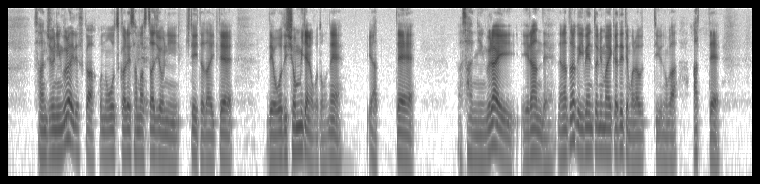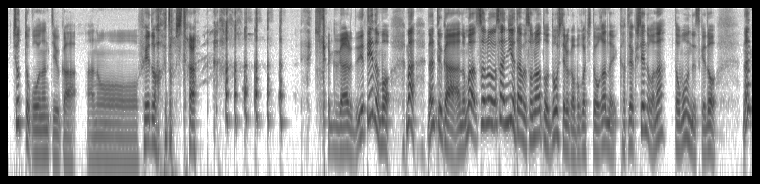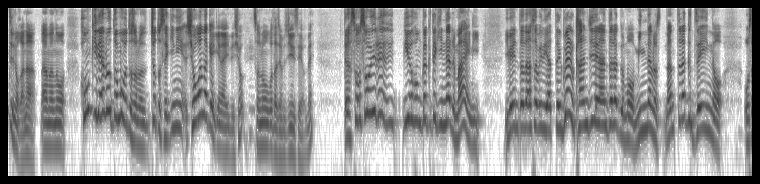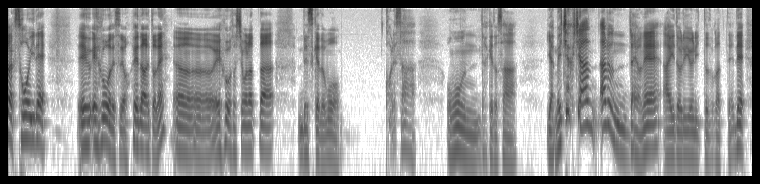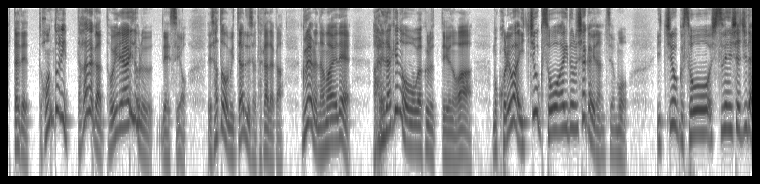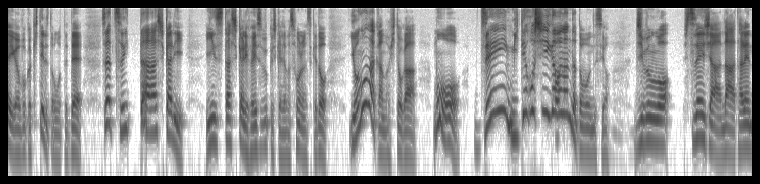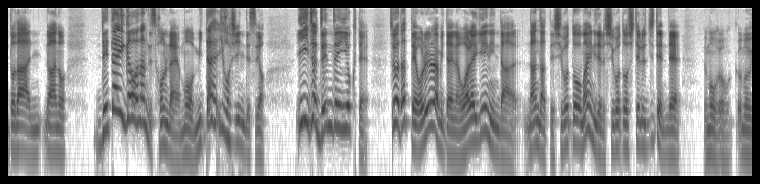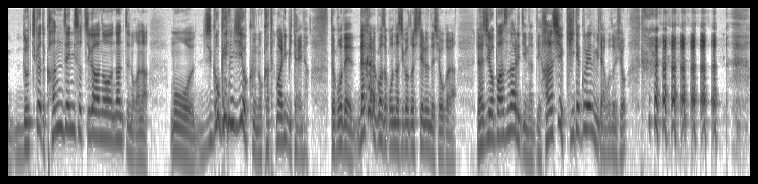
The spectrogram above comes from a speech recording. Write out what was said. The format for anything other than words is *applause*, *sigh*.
30人ぐらいですかこの大塚レ様スタジオに来ていただいて。でオーディションみたいなことをねやって3人ぐらい選んでなんとなくイベントに毎回出てもらうっていうのがあってちょっとこう何て言うかあのー、フェードアウトした *laughs* 企画があるんで。っていうのもまあ何て言うかあのまあその3人は多分その後どうしてるか僕はちょっと分かんない活躍してんのかなと思うんですけど何て言うのかな？あの本気でやろうと思うとそのちょっと責任しょうがなきゃいけないでしょ？その子たちの人生をね。だからそうそういう本格的になる前にイベントで遊びでやってるぐらいの感じでなんとなくもうみんなのなんとなく全員のおそらく総意で F FO ですよ。フェードアウトね。うん FO させてもらったんですけども。これさ思うんだけどさいやめちゃくちゃあるんだよねアイドルユニットとかって。でだって本当にたかだかトイレアイドルですよ。で佐藤光晴ですよたかだか。ぐらいの名前であれだけの応が来るっていうのはもうこれは1億総アイドル社会なんですよもう。1億総出演者時代が僕は来てると思ってて。それはツイッターしかりインスタしかりフェイスブックしかりそうなんですけど世の中の人がもう全員見てほしい側なんだと思うんですよ。自分を出演者だタレントだあの出たい側なんです本来はもう見てほしいんですよ。いいそれ全然良くてそれはだって俺らみたいなお笑い芸人だなんだって仕事を前に出る仕事をしてる時点でもうもうどっちかというと完全にそっち側の何て言うのかなもう自己顕示欲の塊みたいなとこでだからこそこんな仕事してるんでしょうからラジオパーソナリティなんて話を聞いてくれるみたいなことでしょ？*laughs*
